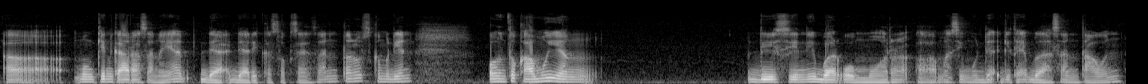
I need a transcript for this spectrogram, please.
Uh, mungkin ke arah sana ya da dari kesuksesan. Terus kemudian untuk kamu yang di sini berumur uh, masih muda gitu ya belasan tahun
